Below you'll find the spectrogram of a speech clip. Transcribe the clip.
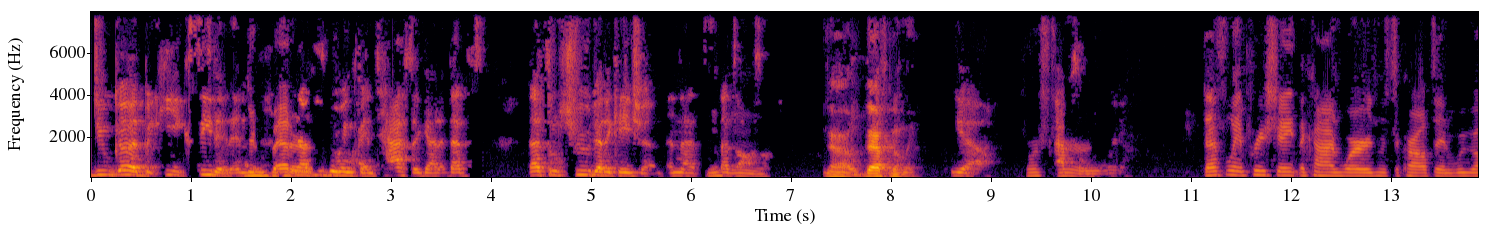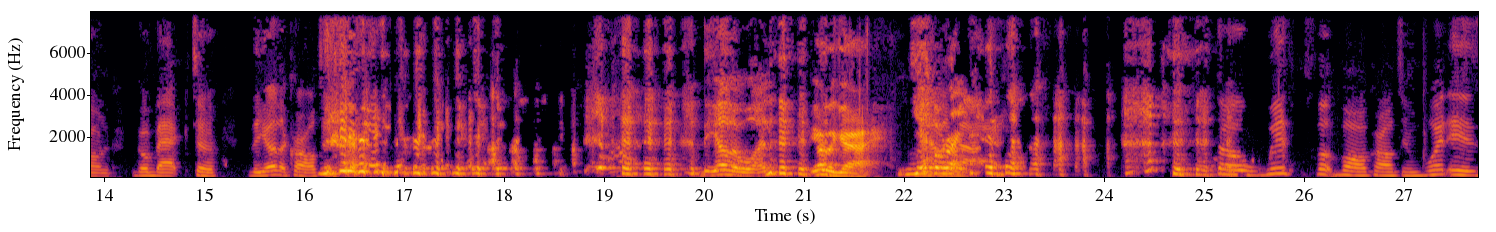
do good, but he exceeded, and do better. now he's doing fantastic at it. That's that's some true dedication, and that's that's Mhm. awesome. no, definitely. Yeah, For sure. absolutely. Definitely appreciate the kind words, Mr. Carlton. We're going to go back to the other Carlton. the other one. The other guy. yeah, other right. so with football, Carlton, what is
